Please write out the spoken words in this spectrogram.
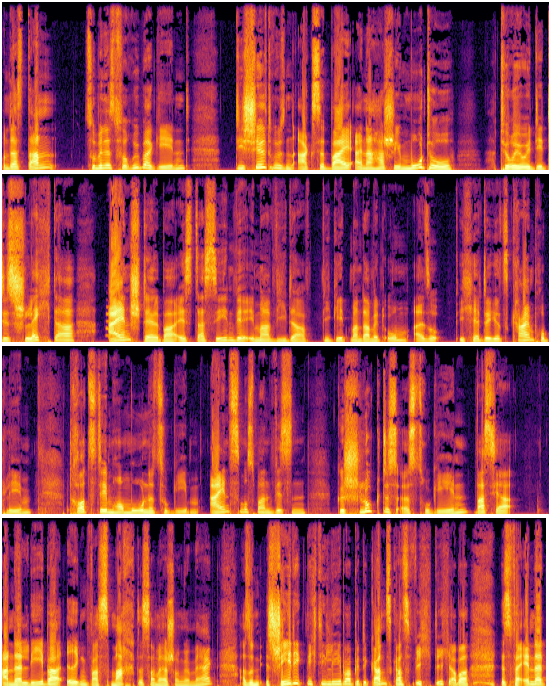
Und dass dann zumindest vorübergehend die Schilddrüsenachse bei einer Hashimoto Thyreoiditis schlechter einstellbar ist, das sehen wir immer wieder. Wie geht man damit um? Also ich hätte jetzt kein Problem, trotzdem Hormone zu geben. Eins muss man wissen, geschlucktes Östrogen, was ja an der Leber irgendwas macht, das haben wir ja schon gemerkt. Also es schädigt nicht die Leber, bitte ganz, ganz wichtig, aber es verändert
